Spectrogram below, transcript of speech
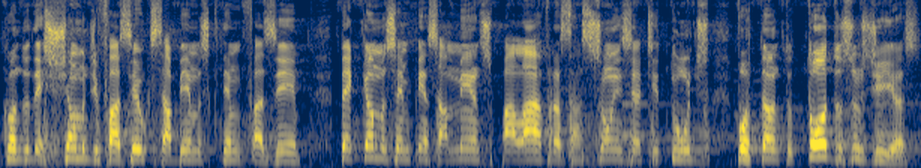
quando deixamos de fazer o que sabemos que temos que fazer. pecamos em pensamentos, palavras, ações e atitudes. Portanto, todos os dias,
